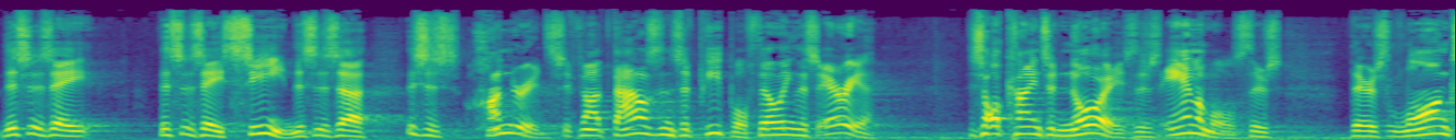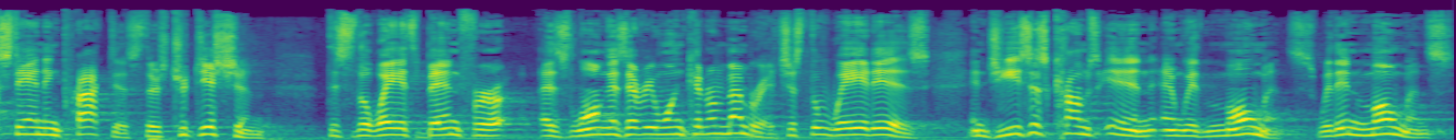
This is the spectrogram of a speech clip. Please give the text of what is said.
This is a this is a scene. This is a this is hundreds, if not thousands of people filling this area. There's all kinds of noise. There's animals. There's there's long-standing practice. There's tradition. This is the way it's been for as long as everyone can remember it. It's just the way it is. And Jesus comes in and with moments, within moments,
